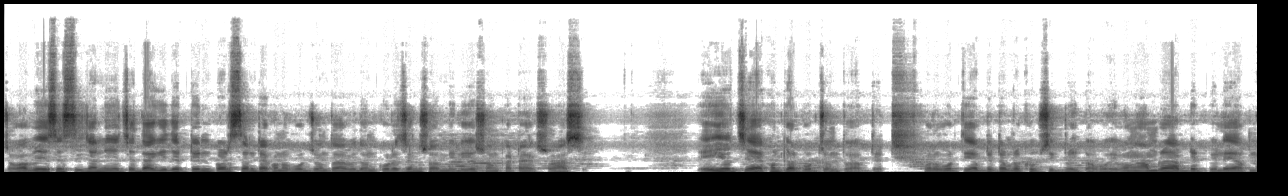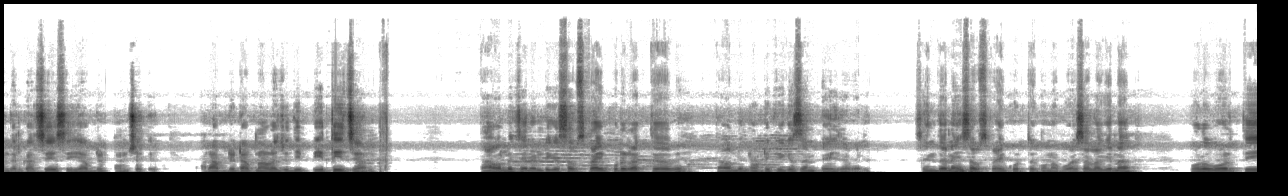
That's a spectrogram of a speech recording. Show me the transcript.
জবাবে এসএসসি জানিয়েছে, দাগিদের টেন পার্সেন্ট এখনও পর্যন্ত আবেদন করেছেন, সব মিলিয়ে সংখ্যাটা একশো আশি। এই হচ্ছে এখনকার পর্যন্ত আপডেট পরবর্তী আপডেট আমরা খুব শীঘ্রই পাবো এবং আমরা আপডেট পেলে আপনাদের কাছে সেই আপডেট পৌঁছে দেব। আর আপডেট আপনারা যদি পেতে চান, তাহলে চ্যানেলটিকে সাবস্ক্রাইব করে রাখতে হবে, তাহলে নোটিফিকেশান পেয়ে যাবেন। চিন্তা নেই সাবস্ক্রাইব করতে কোনো পয়সা লাগে না। পরবর্তী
